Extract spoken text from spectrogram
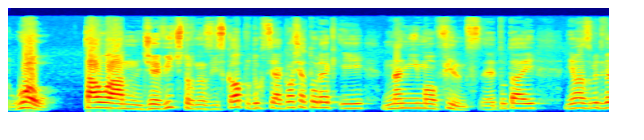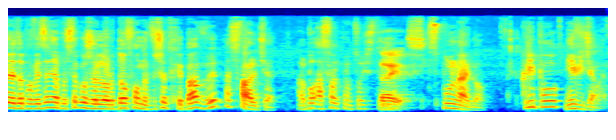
Wow! Tałandziewicz, trudne nazwisko, produkcja Gosia Turek i Nanimo Films. Y, Tutaj nie mam zbyt wiele do powiedzenia, oprócz tego, że Lordofon wyszedł chyba w asfalcie. Albo asfalt miał coś z tym Tak wspólnego. Klipu nie widziałem.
